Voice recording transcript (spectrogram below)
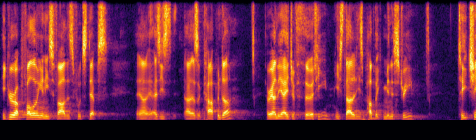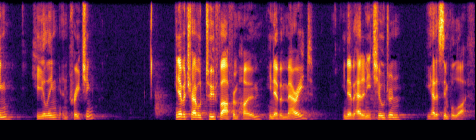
He grew up following in his father's footsteps uh, as, he's, uh, as a carpenter Around the age of 30, he started his public ministry, teaching, healing, and preaching. He never travelled too far from home. He never married. He never had any children. He had a simple life.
